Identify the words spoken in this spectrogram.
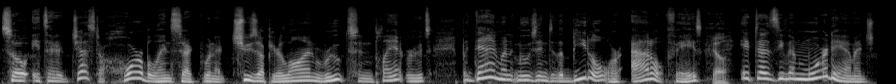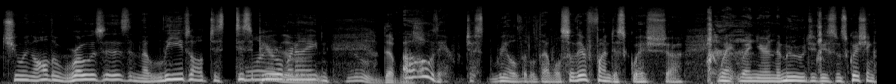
So it's a just a horrible insect when it chews up your lawn roots and plant roots. But then when it moves into the beetle or adult phase, Yeah. it does even more damage, chewing all the roses and the leaves all just disappear Why, overnight. And, little devils. Oh, they're just real little devils. So they're fun to squish uh, when, when you're in the mood to do some squishing.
